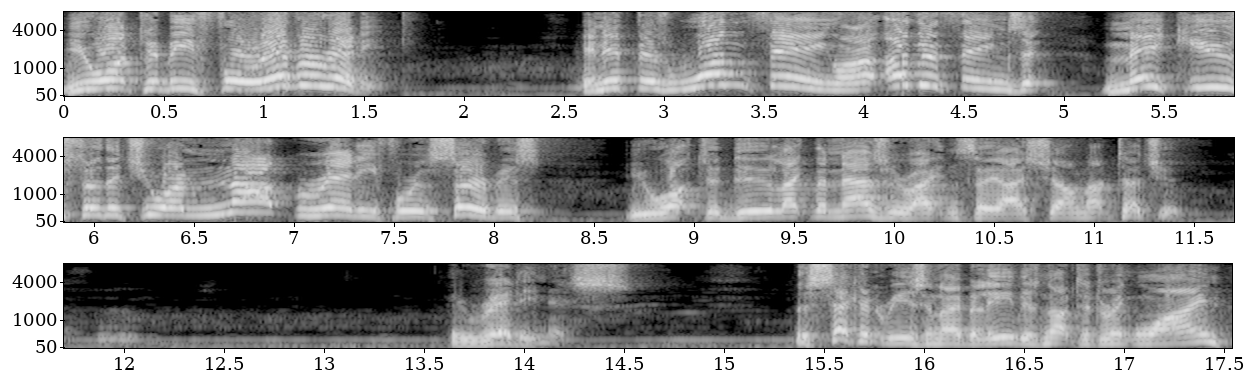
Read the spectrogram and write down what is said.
You ought to be forever ready. And if there's one thing or other things that make you so that you are not ready for a service, you ought to do like the Nazarite and say, I shall not touch it. A readiness. The second reason I believe is not to drink wine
